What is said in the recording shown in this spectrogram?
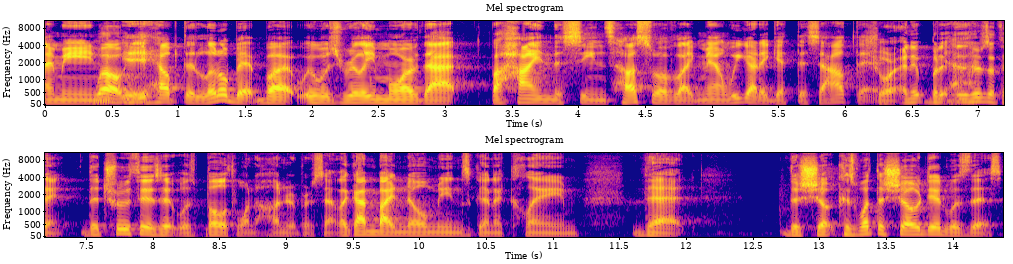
I mean, Well, it helped a little bit, but it was really more of that behind the scenes hustle of like, man, we got to get this out there. Sure, and it, but Yeah. here's the thing: the truth is, it was both 100%. Like I'm by no means going to claim that the show, because what the show did was this:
